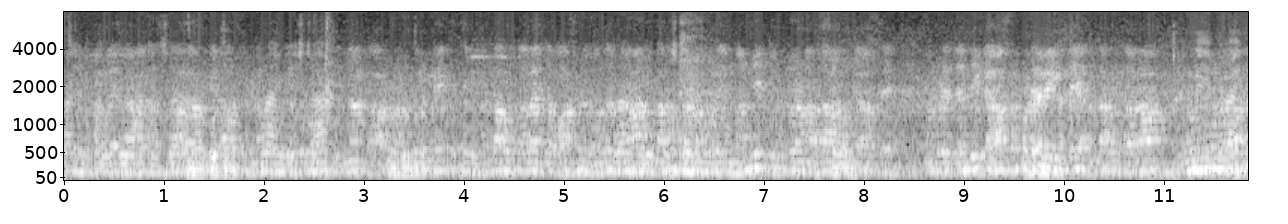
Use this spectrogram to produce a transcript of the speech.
நான் கொடுத்துட்டேன். நான் கொடுத்துட்டேன். ஒரு ஒன்றும் கூட தான்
